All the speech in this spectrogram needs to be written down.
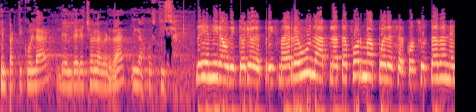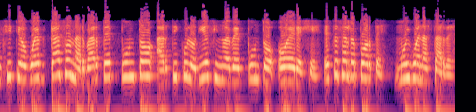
en particular del derecho a la verdad y la justicia. Deben ir auditorio de Prisma RU, la plataforma puede ser consultada en el sitio web casonarvarte.artículo19.org. Este es el reporte. Muy buenas tardes.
